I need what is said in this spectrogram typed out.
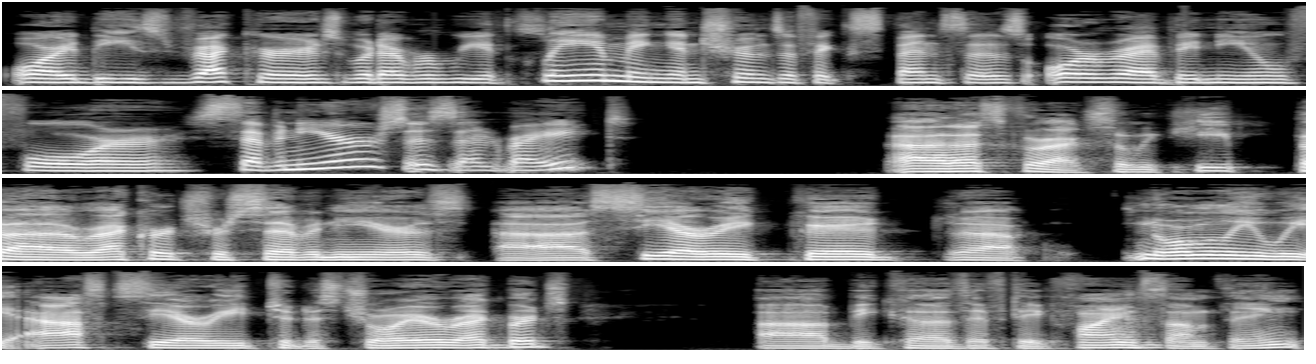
or these records, whatever we are claiming in terms of expenses or revenue for seven years. Is that right? Uh, that's correct. So we keep uh, records for seven years. Uh, CRA could, uh, normally we ask CRA to destroy our records uh, because if they find mm-hmm. something,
